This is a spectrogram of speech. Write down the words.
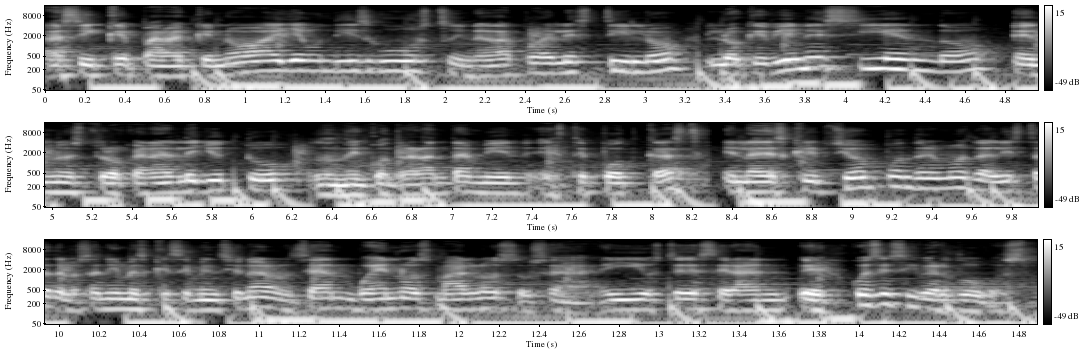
así que para que no haya un disgusto ni nada por el estilo, lo que viene siendo en nuestro canal de YouTube, donde encontrarán también este podcast, en la descripción pondremos la lista de los animes que se mencionaron, sean buenos, malos, o sea, ahí ustedes serán eh, jueces y verdugos.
